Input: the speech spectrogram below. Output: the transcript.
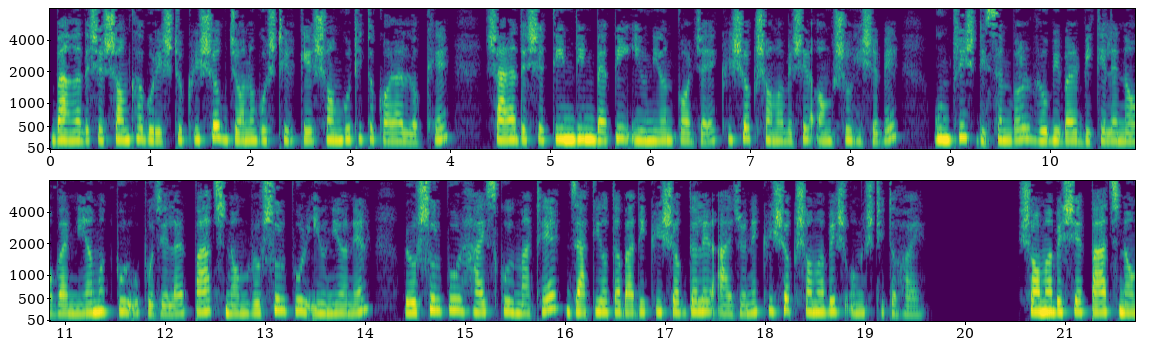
বাংলাদেশের সংখ্যাগরিষ্ঠ কৃষক জনগোষ্ঠীরকে সংগঠিত করার লক্ষ্যে সারা দেশে তিন দিনব্যাপী ইউনিয়ন পর্যায়ে কৃষক সমাবেশের অংশ হিসেবে উনত্রিশ ডিসেম্বর রবিবার বিকেলে নওগাঁ নিয়ামতপুর উপজেলার পাঁচ নং রসুলপুর ইউনিয়নের রসুলপুর হাইস্কুল মাঠে জাতীয়তাবাদী কৃষক দলের আয়োজনে কৃষক সমাবেশ অনুষ্ঠিত হয়। সমাবেশে পাঁচ নং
